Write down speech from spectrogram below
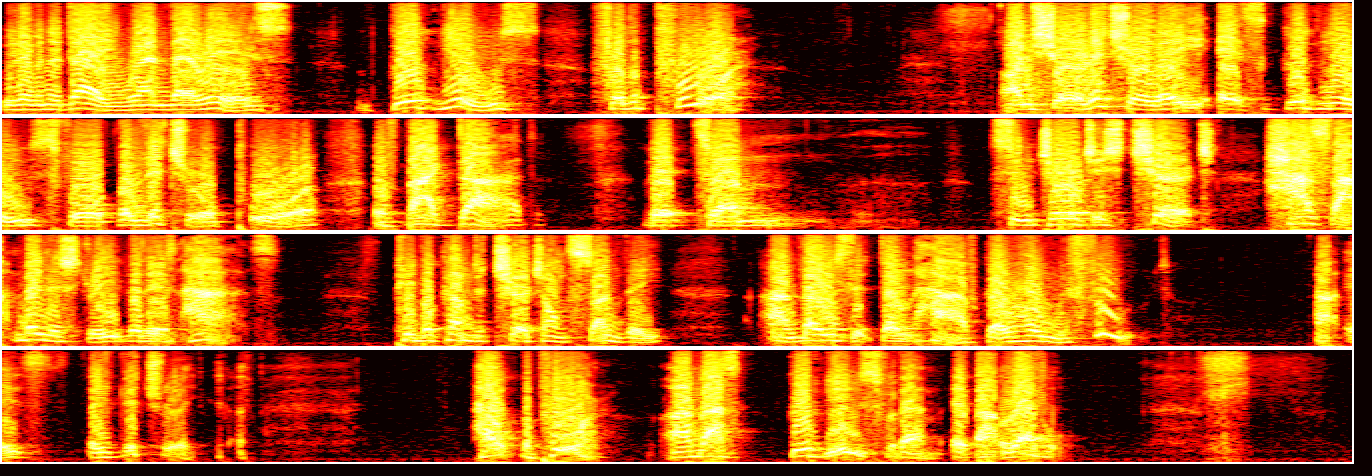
We live in a day when there is good news for the poor. I'm sure literally it's good news for the literal poor of Baghdad that um, St. George's Church has that ministry that it has. People come to church on Sunday and those that don't have go home with food. That is, they literally help the poor. And that's good news for them at that level.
